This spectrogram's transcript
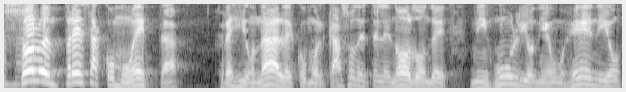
Solo empresas como esta, regionales, como el caso de Telenor, donde ni Julio, ni Eugenio,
